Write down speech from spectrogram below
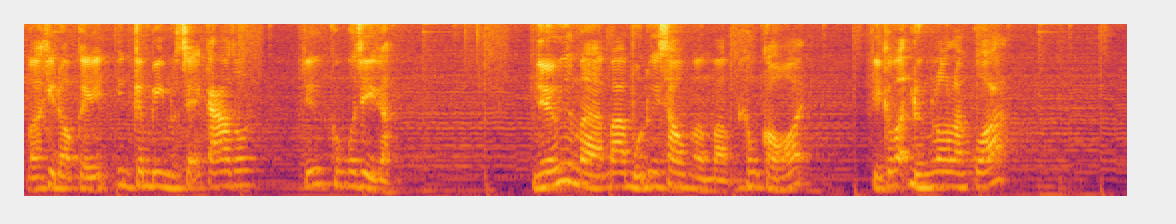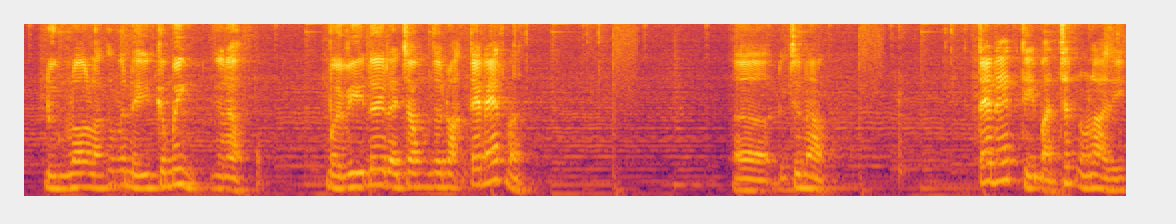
Và khi đó cái incoming nó sẽ cao thôi chứ không có gì cả. Nếu như mà ba bốn ngày sau mà mà không có ấy, thì các bạn đừng lo lắng quá. Đừng lo lắng cái vấn đề incoming như nào. Bởi vì đây là trong giai đoạn test mà. Ờ, được chưa nào? Test thì bản chất nó là gì?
